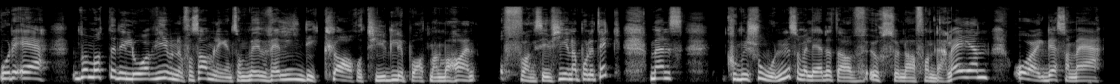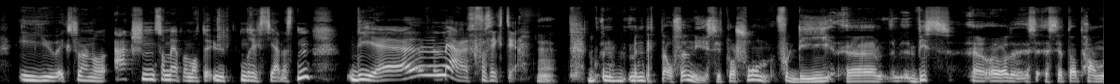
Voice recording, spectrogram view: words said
hvor det er på en måte de lovgivende forsamlingen som er veldig klar og tydelig på at man må ha en offensiv Kina-politikk, mens kommisjonen, som er ledet av Ursula von der Leyen, og det som er EU External Action, som er på en måte utenrikstjenesten, de er mer forsiktige. Mm. Men, men, dette er også en ny situasjon. fordi eh, hvis eh, og sett at han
